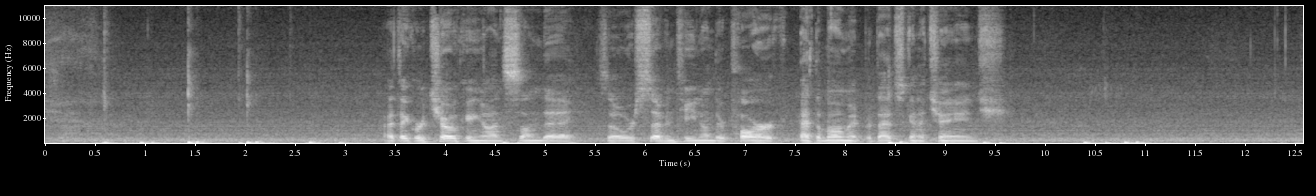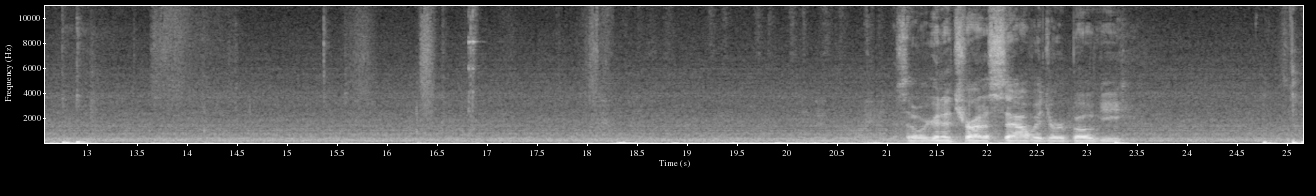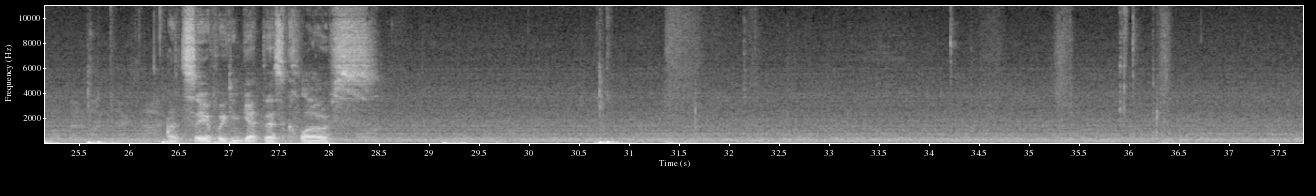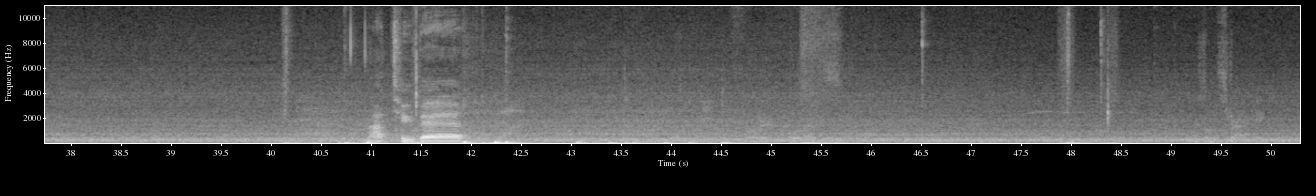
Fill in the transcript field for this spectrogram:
I think we're choking on Sunday. So we're 17 under par at the moment, but that's going to change. So we're going to try to salvage our bogey. Let's see if we can get this close. Not too bad.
